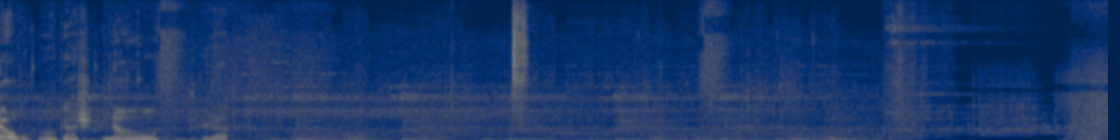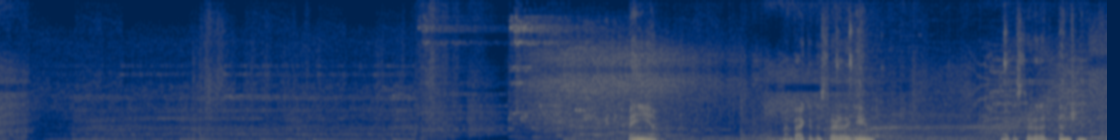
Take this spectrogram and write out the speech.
No! Oh gosh, no! Screwed up. Bam! Am I back at the start of the game? At the start of the dungeon?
